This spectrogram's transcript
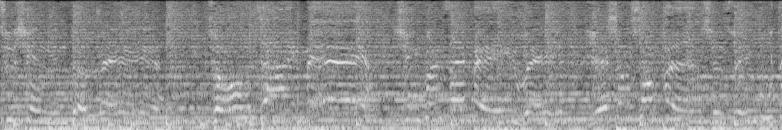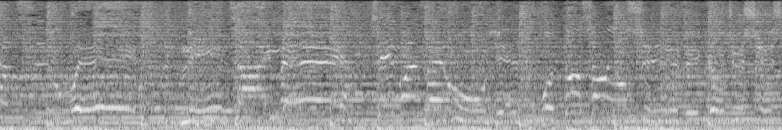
是，千年的泪。痛太美，尽管再卑微，也想尝粉身碎骨的滋味。你太美，尽管再无言，我多少有是非隔绝世界。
